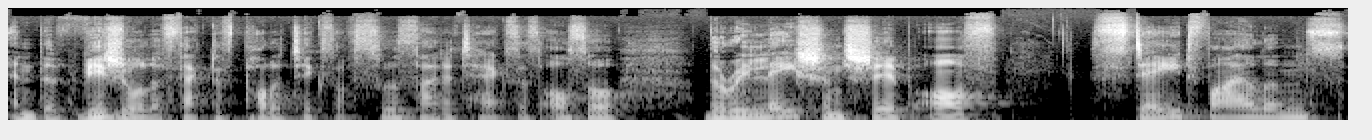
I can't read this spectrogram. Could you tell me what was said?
and the visual affective politics of suicide attacks is also the relationship of state violence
